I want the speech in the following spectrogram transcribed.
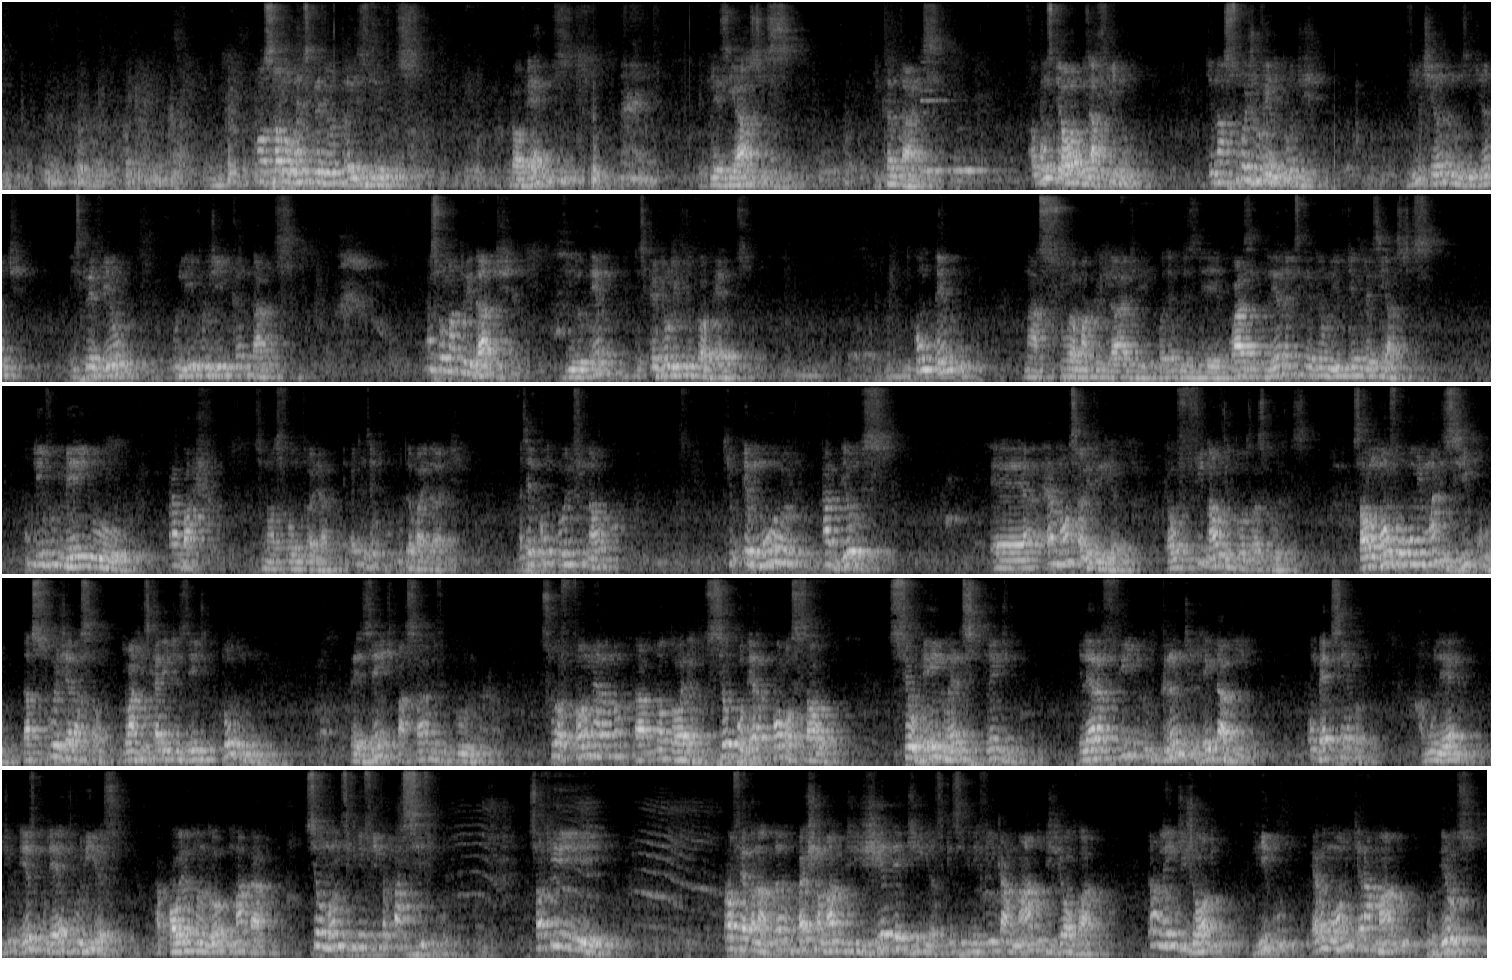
O Salomão escreveu três livros: Provérbios, Eclesiastes e Cantares. Alguns teólogos afirmam que na sua juventude, 20 anos em diante, ele escreveu o livro de Cantares. Na sua maturidade, vindo o tempo, escreveu o livro de Provérbios. E com o tempo, na sua maturidade, podemos dizer, quase plena, ele escreveu o livro de Eclesiastes. Um livro meio para baixo, se nós formos olhar. Ele vai dizer que tudo é vaidade. Mas ele conclui no final que o temor a Deus é, nossa alegria, é o final de todas as coisas. Salomão foi o homem mais rico da sua geração, eu arriscaria dizer de todo mundo, presente, passado e futuro. Sua fama era notória, seu poder era colossal, seu reino era esplêndido. Ele era filho do grande rei Davi, com Betseba, a mulher, ex-mulher de Urias, a qual ele mandou matar. Seu nome significa pacífico. Só que o profeta Natan vai chamá-lo de Gededias, que significa amado de Jeová. Então, além de jovem, rico, era um homem que era amado por Deus.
